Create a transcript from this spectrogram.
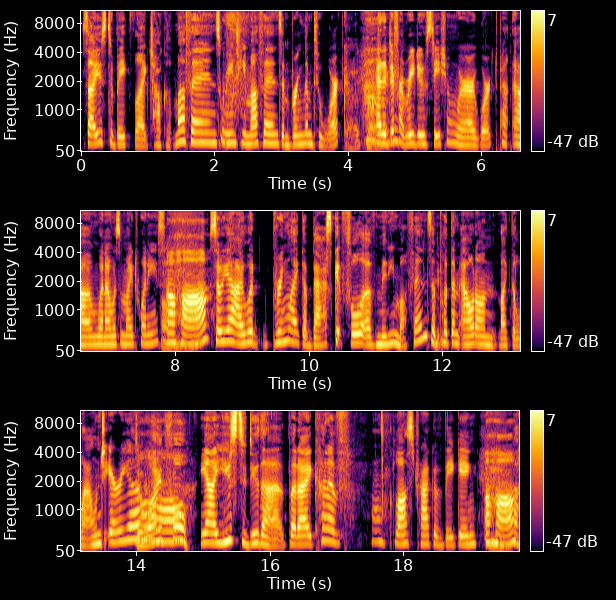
So I used to bake like chocolate muffins, green tea muffins, and bring them to work at a different radio station where I worked pa- uh, when I was in my 20s. Uh huh. So yeah, I would bring like a basket full of mini muffins and put them out on like the lounge area. Delightful. Yeah, I used to do that, but I kind of lost track of baking uh,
